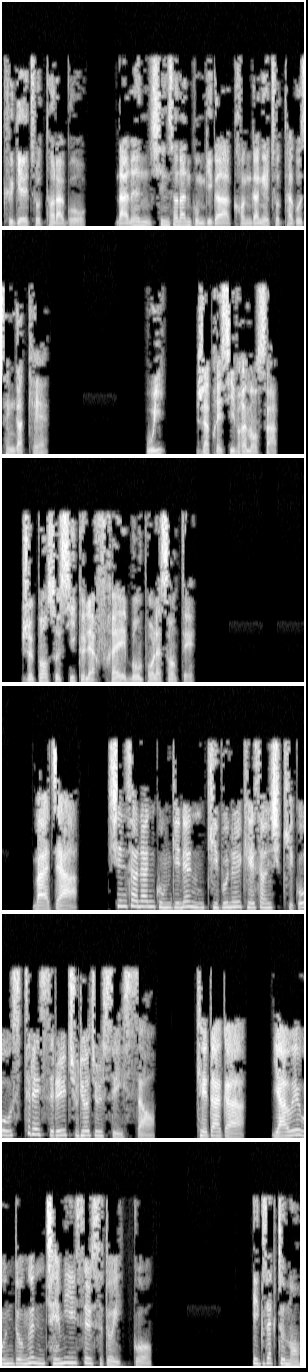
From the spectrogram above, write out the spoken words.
그게 좋더라고. 나는 신선한 공기가 건강에 좋다고 생각해. Oui, j'apprécie vraiment ça. Je pense aussi que l'air frais est bon pour la santé. 맞아. 신선한 공기는 기분을 개선시키고 스트레스를 줄여줄 수 있어. 게다가, 야외 운동은 재미있을 수도 있고. Exactement.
